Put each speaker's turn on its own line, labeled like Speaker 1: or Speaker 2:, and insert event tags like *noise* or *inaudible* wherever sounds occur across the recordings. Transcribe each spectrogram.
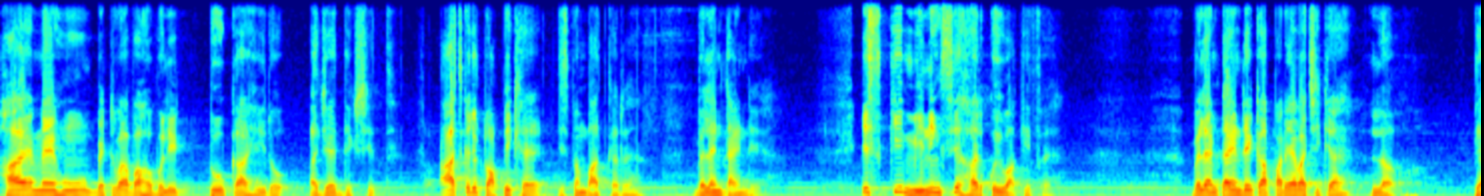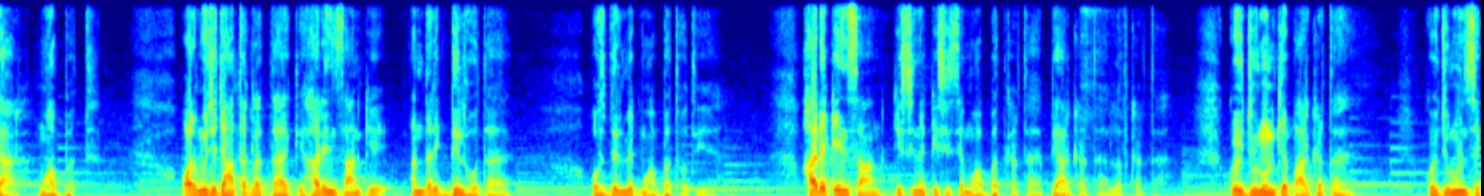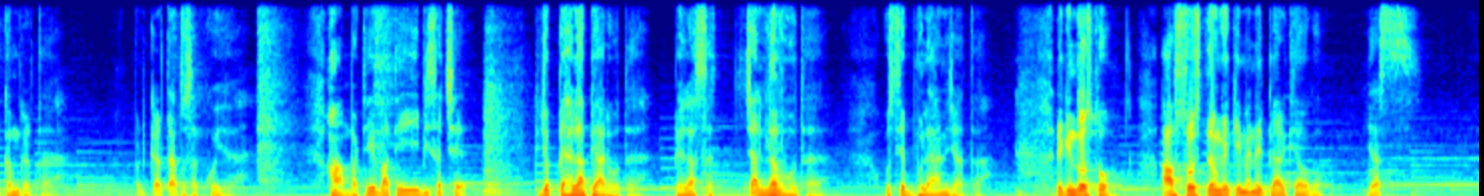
Speaker 1: हाय, मैं हूँ बेटवा बाहुबली टू का हीरो अजय दीक्षित। आज का जो टॉपिक है, जिस पर हम बात कर रहे हैं वैलेंटाइन डे इसकी मीनिंग से हर कोई वाकिफ़ है। वैलेंटाइन डे का पर्यायवाची क्या है? लव प्यार, मोहब्बत। और मुझे जहाँ तक लगता है कि हर इंसान के अंदर एक दिल होता है, उस दिल में एक मोहब्बत होती है। हर एक इंसान किसी न किसी से मोहब्बत करता है, प्यार करता है लव करता है। कोई जुनून के पार करता है कोई जुनून से कम करता है बट करता तो सब कोई है। हाँ बट ये बात ये भी सच है कि जो पहला प्यार होता है, पहला सच्चा लव होता है, उसे भुलाया नहीं जाता। लेकिन दोस्तों, आप सोचते होंगे कि मैंने प्यार किया होगा। Yes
